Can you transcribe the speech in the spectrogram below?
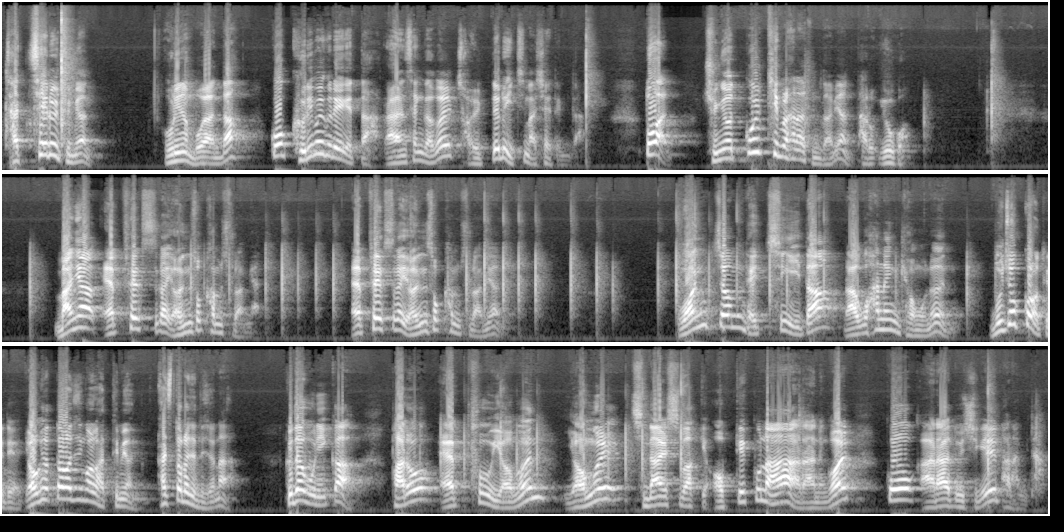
자체를 주면 우리는 뭐 한다? 꼭 그림을 그려야겠다라는 생각을 절대로 잊지 마셔야 됩니다. 또한 중요 꿀팁을 하나 준다면 바로 요거. 만약 fx가 연속 함수라면 fx가 연속 함수라면 원점 대칭이다 라고 하는 경우는 무조건 어떻게 돼요? 여기서 떨어진 걸 같으면 같이 떨어져야 되잖아. 그러다 보니까 바로 F0은 0을 지날 수밖에 없겠구나라는 걸 꼭 알아두시길 바랍니다.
